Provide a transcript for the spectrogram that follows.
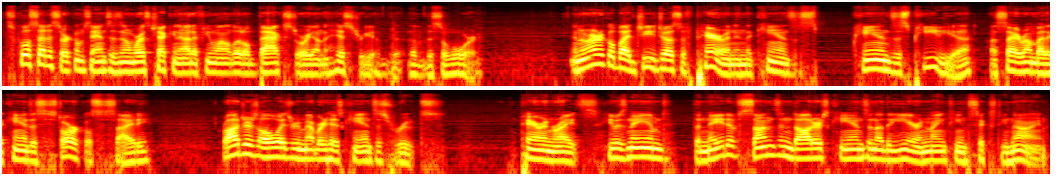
It's a cool set of circumstances and worth checking out if you want a little backstory on the history of, the, of this award. In an article by G. Joseph Perrin in the Kansas Kansapedia, a site run by the Kansas Historical Society, Rogers always remembered his Kansas roots. Perrin writes, he was named the Native Sons and Daughters Kansan of the Year in 1969.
